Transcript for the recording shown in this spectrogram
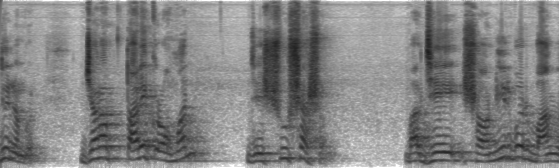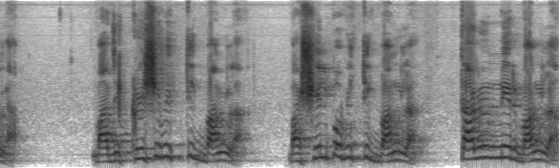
দুই নম্বর, জনাব তারেক রহমান যে সুশাসন বা যে স্বনির্ভর বাংলা বা যে কৃষিভিত্তিক বাংলা বা শিল্পভিত্তিক বাংলা, তারুণ্যের বাংলা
